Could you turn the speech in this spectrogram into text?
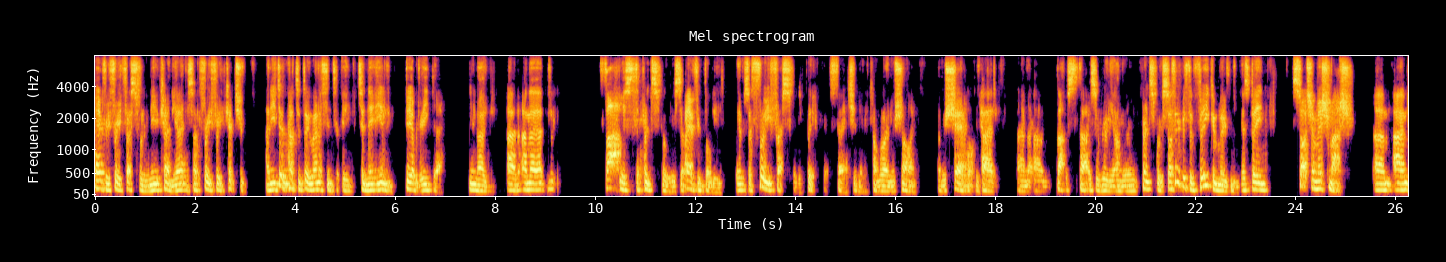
every free festival in the UK in the 80s had a free free kitchen. And you didn't have to do anything to to you know, be able to eat there, you know. And, and uh, that was the principle, was that everybody, it was a free festival, big fed, you know, or shine. And we shared what we had. And um, that was that was a really unreal principle. So I think with the vegan movement, there's been such a mishmash. Um, and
